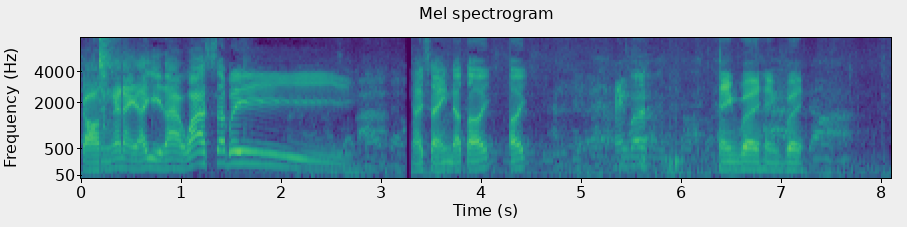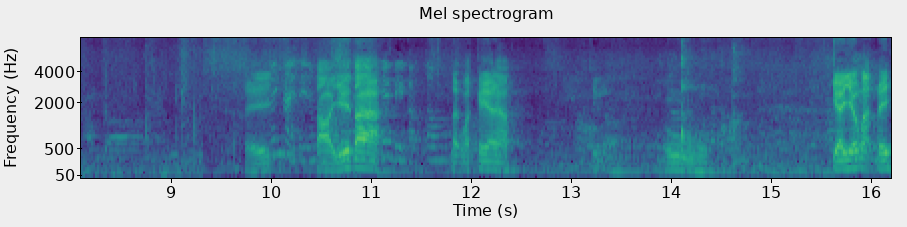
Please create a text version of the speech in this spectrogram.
còn cái này là gì ta? Wasabi. Hải sản đã tới. Tới. Hàng về. Hàng về hàng về. Thì tò dưới ta. Lật mặt kia nào. U kê vô mặt đi.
